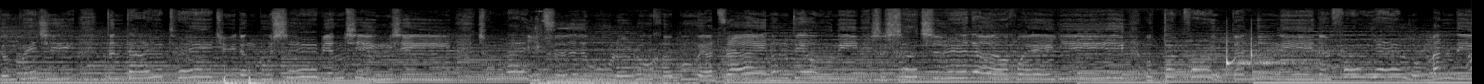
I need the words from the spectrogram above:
个轨迹，等大雨退去，等故事变清晰。重来一次，无论如何不要再弄丢你，是奢侈的回忆。哦，等风又等你，等枫叶落满地。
